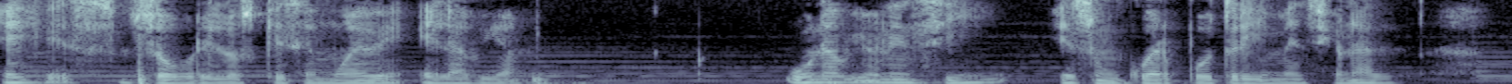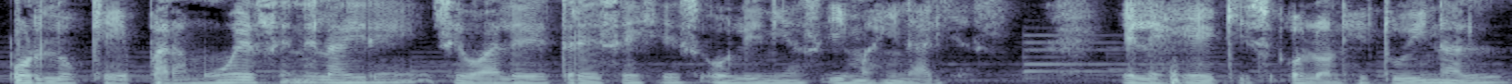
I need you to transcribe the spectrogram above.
Ejes sobre los que se mueve el avión. Un avión en sí es un cuerpo tridimensional, por lo que para moverse en el aire se vale de tres ejes o líneas imaginarias, el eje X o longitudinal,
